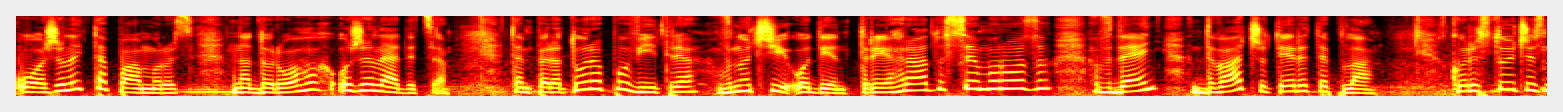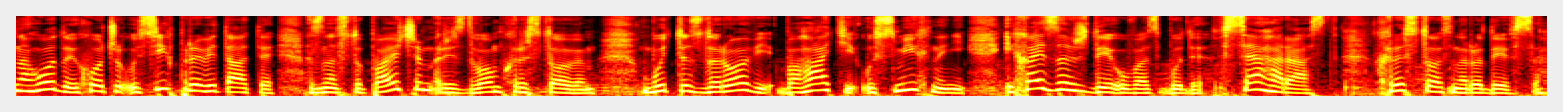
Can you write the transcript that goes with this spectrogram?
ожеледь та паморозь. На дорогах ожеледиться. Температура повітря вночі 1-3 градуси морозу, вдень 2-4 тепла. Користуючись нагодою, хочу усіх привітати з наступаючим Різдвом Христовим. Будьте здорові, багаті, усміхнені, і хай завжди у вас буде все гаразд. Христос народився.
